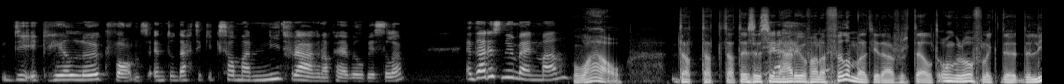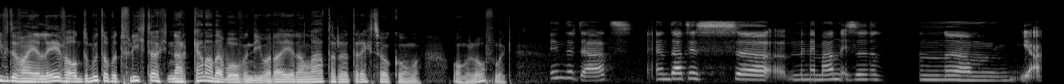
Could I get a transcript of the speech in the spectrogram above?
die ik heel leuk vond. En toen dacht ik: Ik zal maar niet vragen of hij wil wisselen. En dat is nu mijn man. Wauw. Dat, dat, dat is een scenario van een film wat je daar vertelt. Ongelooflijk. De, de liefde van je leven ontmoet op het vliegtuig naar Canada bovendien, waar je dan later eh, terecht zou komen. Ongelooflijk. Inderdaad. En dat is... Uh, mijn man is een, um, ja,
